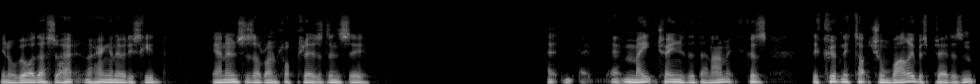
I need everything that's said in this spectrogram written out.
You know, with all this ha- hanging out his head, he announces a run for presidency. It, it, it might change the dynamic because they couldn't touch him while he was president.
